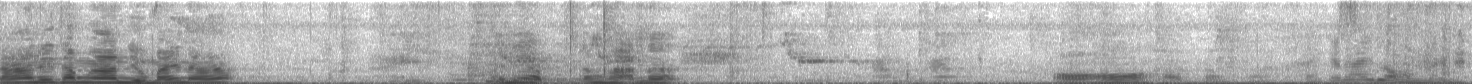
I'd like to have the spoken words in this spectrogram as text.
นะอันนี่ทำงานอยู่ไหมนะอันเนี้ยกังหันอะอ๋อครับครับครับใครก็ได้ลองหน่อยนะ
